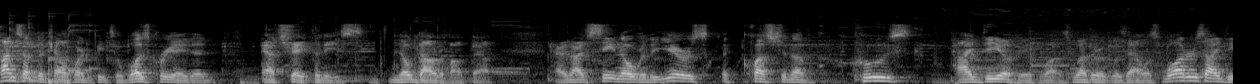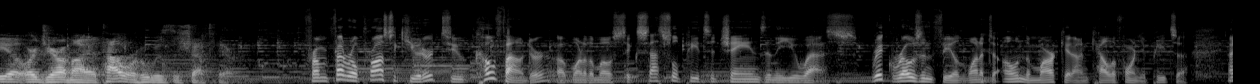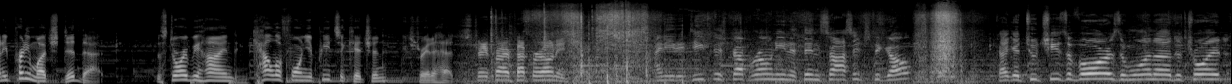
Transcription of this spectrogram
concept of California pizza was created at Chez Panisse, no doubt about that. And I've seen over the years a question of whose idea it was, whether it was Alice Waters' idea or Jeremiah Tower, who was the chef there. From federal prosecutor to co founder of one of the most successful pizza chains in the U.S., Rick Rosenfield wanted to own the market on California pizza, and he pretty much did that. The story behind California Pizza Kitchen, straight ahead. Straight fried pepperoni. I need a deep dish pepperoni and a thin sausage to go. Can I get two cheesivores and one uh, Detroit?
